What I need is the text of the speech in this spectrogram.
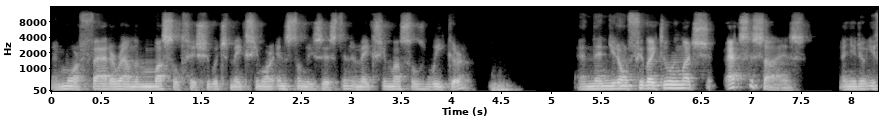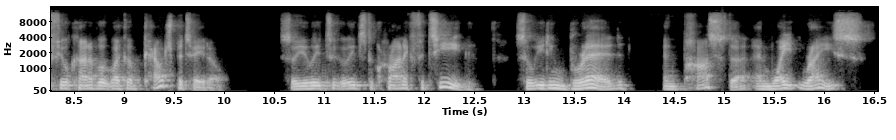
and more fat around the muscle tissue, which makes you more insulin resistant and makes your muscles weaker. And then you don't feel like doing much exercise, and you don't, you feel kind of like a couch potato. So you lead to, leads to chronic fatigue. So eating bread and pasta and white rice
